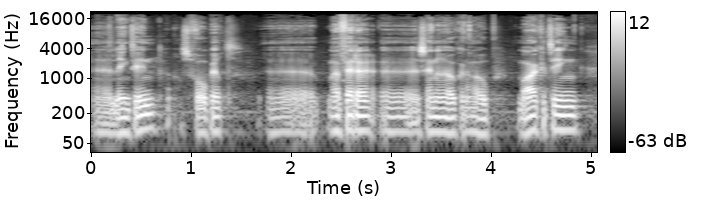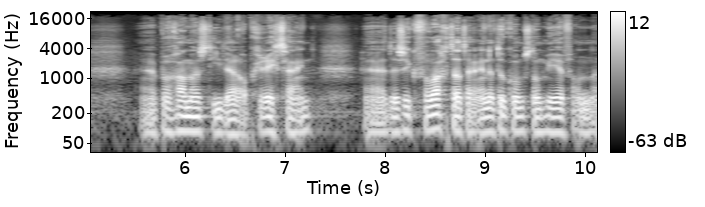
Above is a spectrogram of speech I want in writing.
LinkedIn als voorbeeld. maar verder zijn er ook een hoop marketingprogramma's die daarop gericht zijn. dus ik verwacht dat er in de toekomst nog meer van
